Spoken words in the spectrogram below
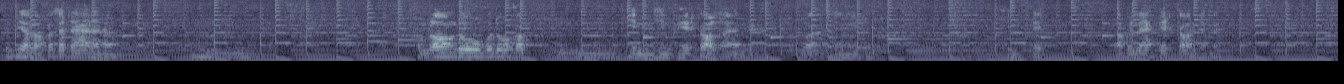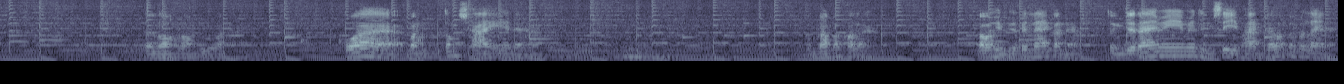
ชิ้นเดียวเราก็จะได้แล้วนะผมลองดูมาดูกับหินหินเพชรก่อนแล้วนะครับว่ายังไงดีหินเพชรเอาไปแลกเพชรก่อนได้ไหมเดี๋ยวลองลองดูก่อนนะเพราะว่ามันต้องใช้นะครับผมรับมาก่อนแล้ว เอาหินเพชรเป็นแรกก่อนนะครับถึงจะได้ไม่ไม่ถึงสี่พันก็ไม่เป็นไรนะ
